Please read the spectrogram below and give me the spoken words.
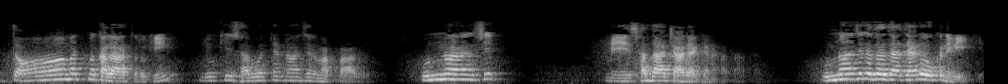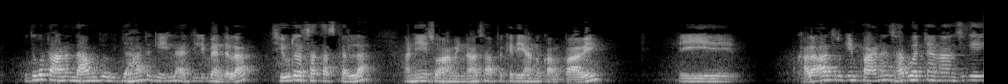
තාමත්ම කලාතුරකින් ලෝකේ ਸਰවඥාන් වහන්සේ නමක් පාළුවා. උන්වහන්සේ මේ සදාචාරයක් ගැන කතා කරනවා. උන්වහන්සේගේ සදාචාරය ඕක නෙවෙයි කියලා. එතකොට ආනන්ද හැමතුරු විජහාට ගිහිල්ලා ඇතිලි බැඳලා සිවුර සකස් කරලා අනේ ස්වාමීන් වහන්සේ අප කෙරේ අනුකම්පාවෙන් ඒ කලාතුරකින් පාන සර්වඥාන්සේගේ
